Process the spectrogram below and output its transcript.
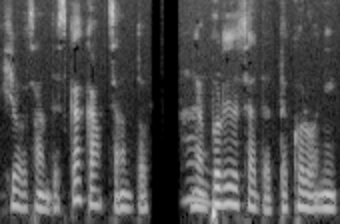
博さんですか？かさんと、はい、がプロデューサーだった頃に、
